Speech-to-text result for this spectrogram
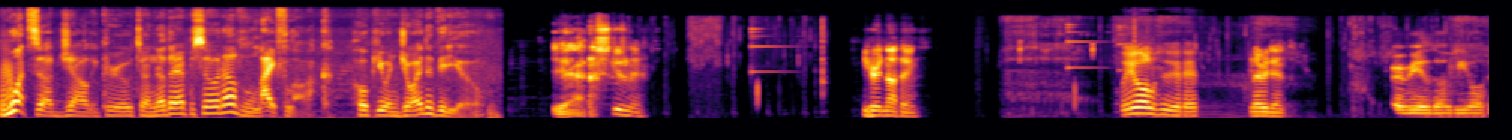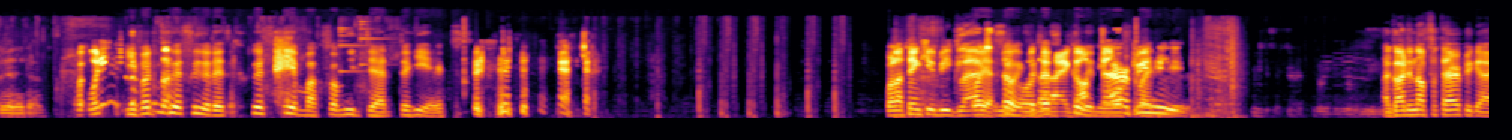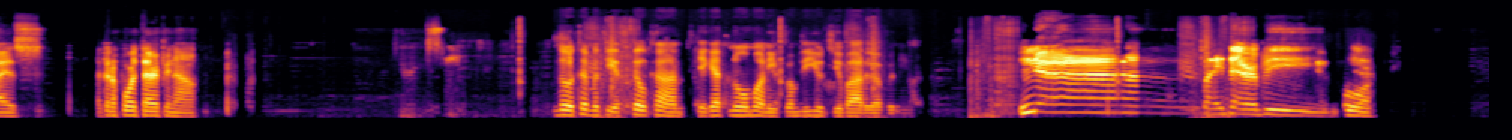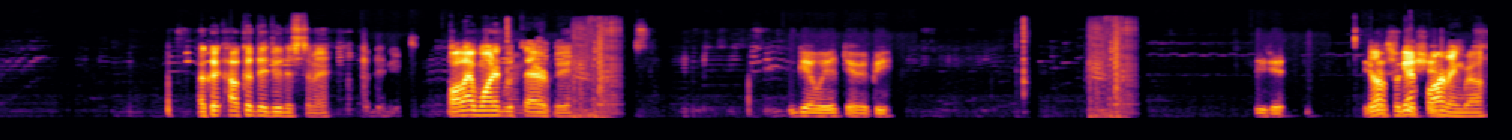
What's up, Jolly Crew, to another episode of Lifelock. Hope you enjoy the video. Yeah. Excuse me. You heard nothing. We all heard it. No, we didn't. For real though, we all heard it. What, what do you Even Chris heard it. Chris came back from the dead to hear it. Well, I think you'd be glad Oh, yeah, to sorry know that I got killing you therapy. The- I got enough for therapy, guys. I can afford therapy now. No, Timothy, you still can't. You get no money from the YouTube ad revenue. No, my therapy. Oh, How could how could they do this to me? All I wanted was therapy. get away with therapy. Is it? You don't forget farming, bro.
